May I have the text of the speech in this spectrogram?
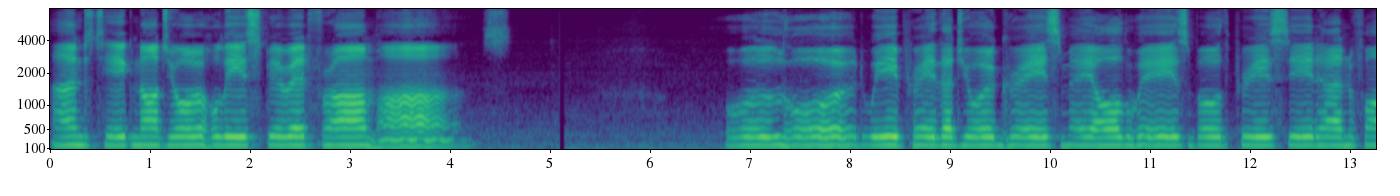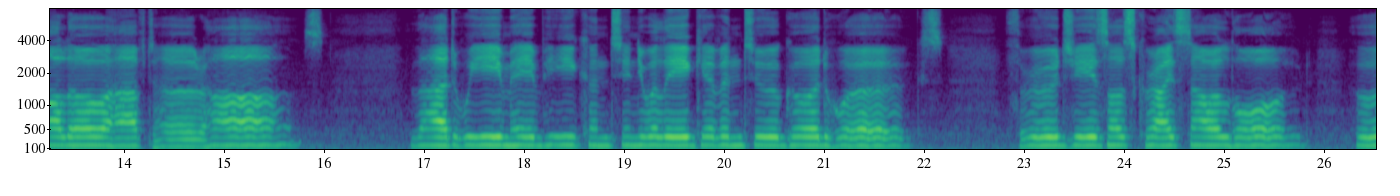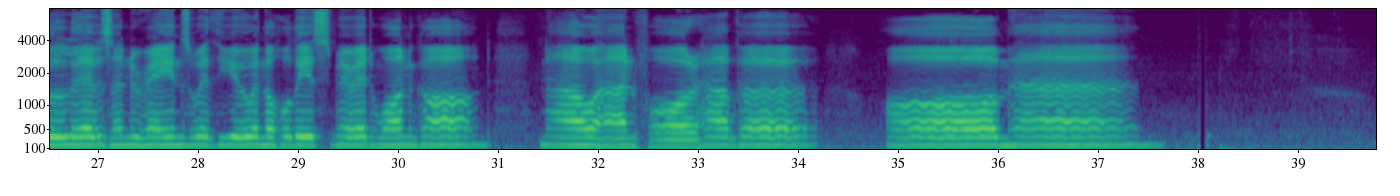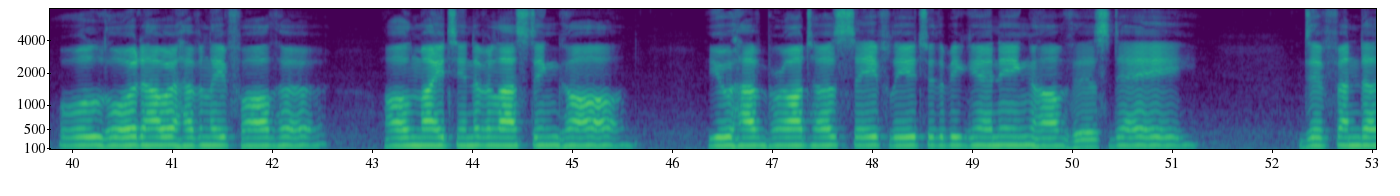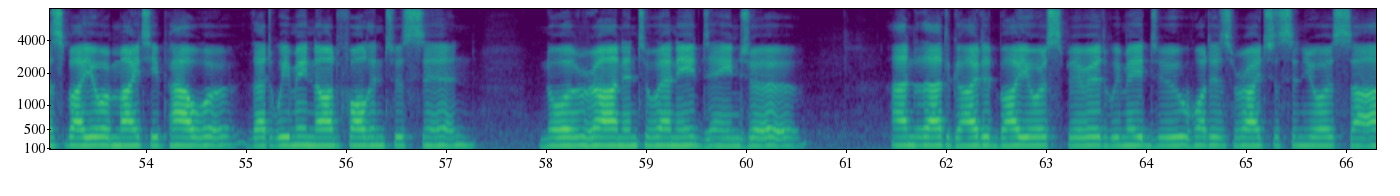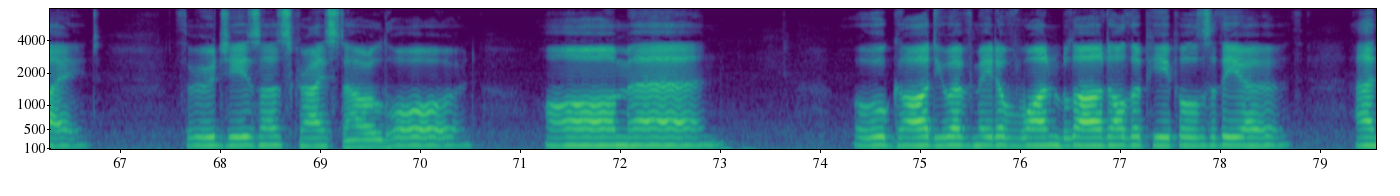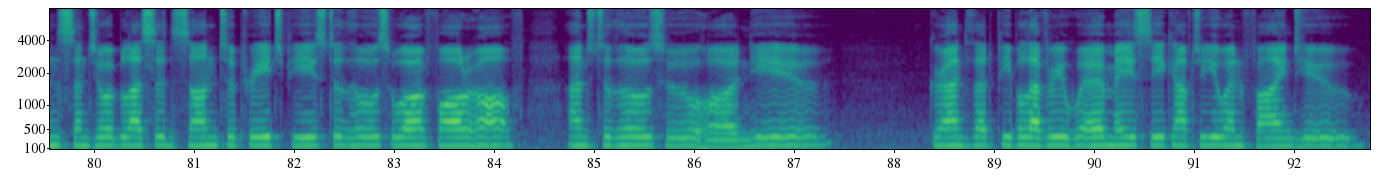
and take not your Holy Spirit from us. O Lord, we pray that your grace may always both precede and follow after us, that we may be continually given to good works, through Jesus Christ our Lord, who lives and reigns with you in the Holy Spirit, one God, now and forever. Amen. O Lord, our heavenly Father, almighty and everlasting God, you have brought us safely to the beginning of this day. Defend us by your mighty power, that we may not fall into sin, nor run into any danger and that guided by your Spirit we may do what is righteous in your sight. Through Jesus Christ our Lord. Amen. O God, you have made of one blood all the peoples of the earth, and sent your blessed Son to preach peace to those who are far off, and to those who are near. Grant that people everywhere may seek after you and find you.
